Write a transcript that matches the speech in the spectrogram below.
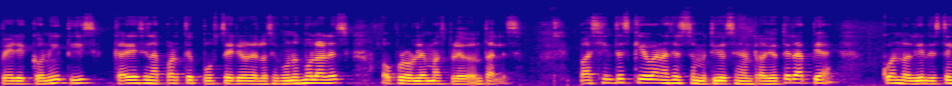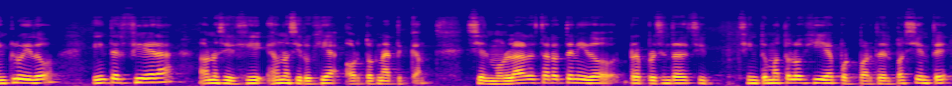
periconitis, caries en la parte posterior de los segundos molares o problemas periodontales. Pacientes que van a ser sometidos en radioterapia cuando el diente está incluido, interfiera a una, cirugía, ortognática. Si el molar está retenido, representa sintomatología por parte del paciente.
